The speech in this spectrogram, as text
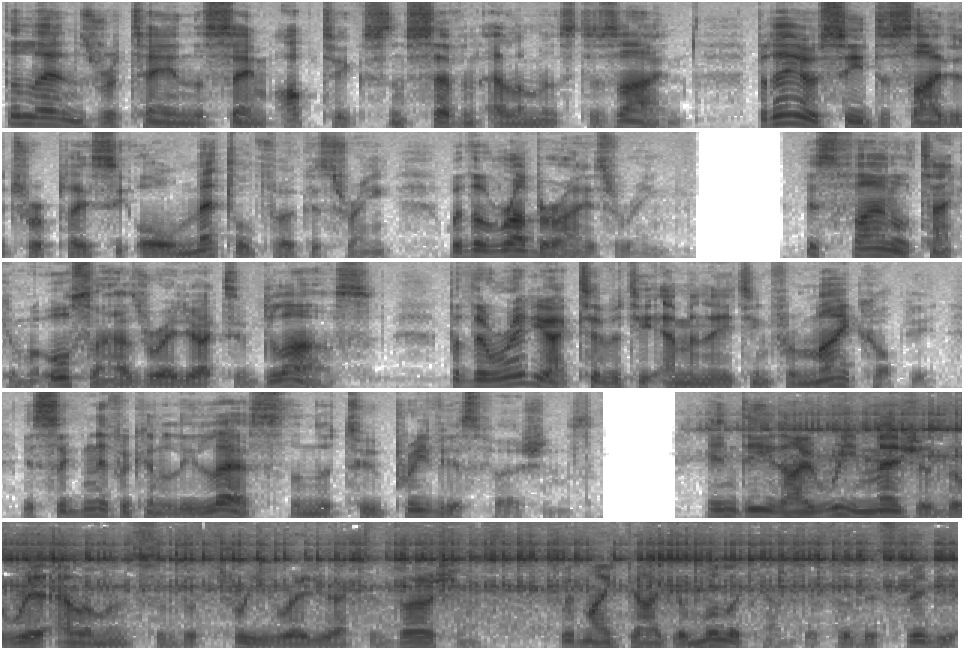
The lens retained the same optics and 7 elements design, but AOC decided to replace the all-metal focus ring with a rubberized ring. This final Takumar also has radioactive glass, but the radioactivity emanating from my copy is significantly less than the two previous versions. Indeed, I remeasured the rear elements of the three radioactive versions with my Geiger-Müller counter for this video,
